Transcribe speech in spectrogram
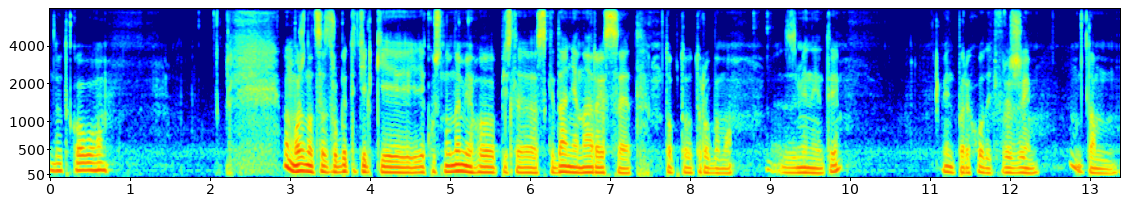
Додаткового. Ну, можна це зробити тільки як основним його після скидання на ресет. Тобто, от робимо змінити. Він переходить в режим, ну, там,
